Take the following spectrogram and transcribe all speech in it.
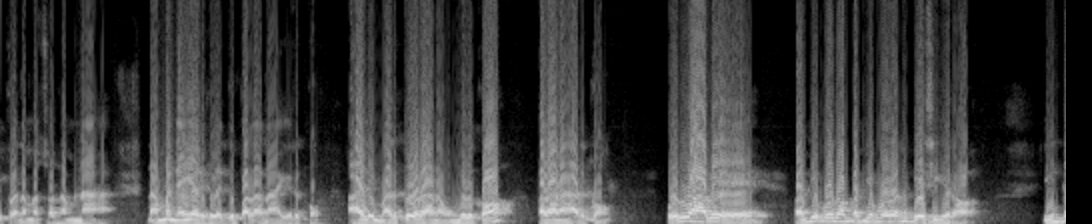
இப்போ நம்ம சொன்னோம்னா நம்ம நேயர்களுக்கு பலனாக இருக்கும். அதுல மருத்துவரான உங்களுக்கும் பலனாக இருக்கும். பொதுவாகவே பஞ்சபூதம் பஞ்சபூதம்னு பேசிக்கிறோம். இந்த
